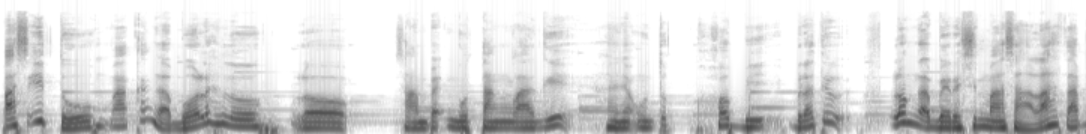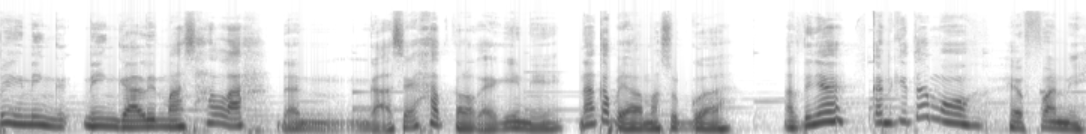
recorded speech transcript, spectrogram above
Pas itu maka nggak boleh lo lo sampai ngutang lagi hanya untuk hobi. Berarti lo nggak beresin masalah tapi ning ninggalin masalah dan nggak sehat kalau kayak gini. Nangkap ya maksud gue. Artinya kan kita mau have fun nih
